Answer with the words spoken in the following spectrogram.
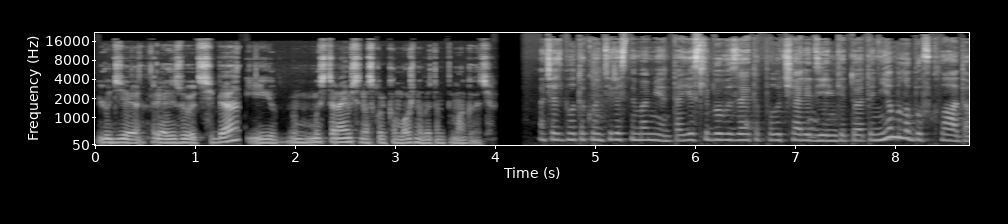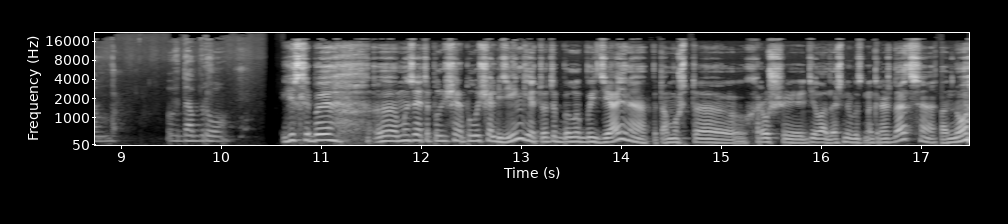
люди реализуют себя, и мы стараемся, насколько можно в этом помогать. А сейчас был такой интересный момент. А если бы вы за это получали деньги, то это не было бы вкладом в добро? Если бы э, мы за это получали, получали деньги, то это было бы идеально, потому что хорошие дела должны вознаграждаться. Но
